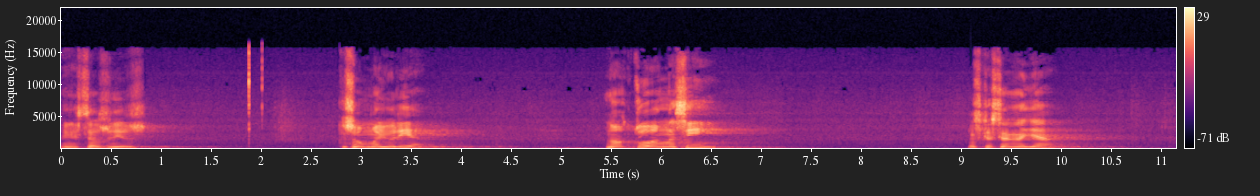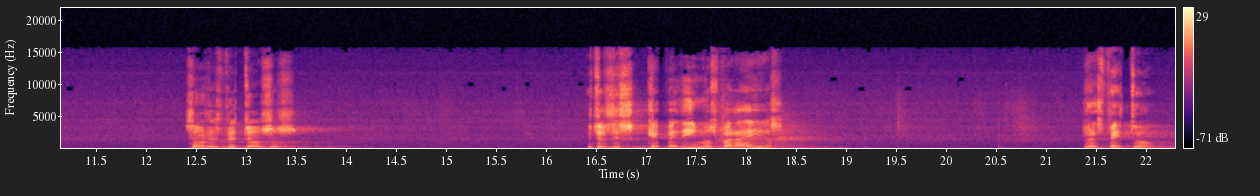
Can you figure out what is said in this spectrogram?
en Estados Unidos, que son mayoría, no actúan así. Los que están allá son respetuosos. Entonces, ¿qué pedimos para ellos? Respeto.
